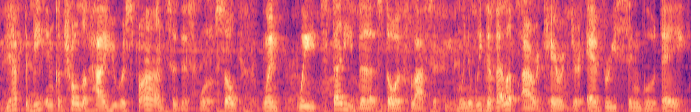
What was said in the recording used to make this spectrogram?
you have to be in control of how you respond to this world. So when we study the Stoic philosophy, when we develop our character every single day,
